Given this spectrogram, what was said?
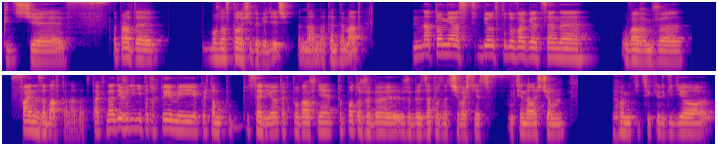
gdzie naprawdę można sporo się dowiedzieć na, na ten temat. Natomiast biorąc pod uwagę cenę, uważam, że fajna zabawka nawet, tak? Nawet jeżeli nie potraktujemy jej jakoś tam serio, tak poważnie, to po to, żeby, żeby zapoznać się właśnie z funkcjonalnością HomeKit Secure Video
